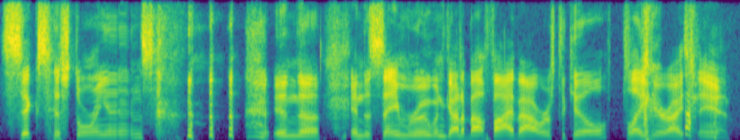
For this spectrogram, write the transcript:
six historians in the in the same room and got about five hours to kill, play Here I Stand.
